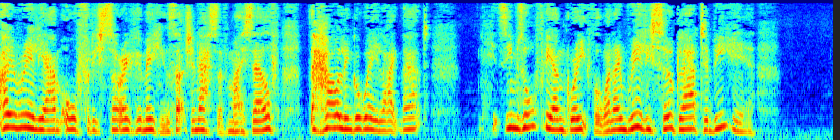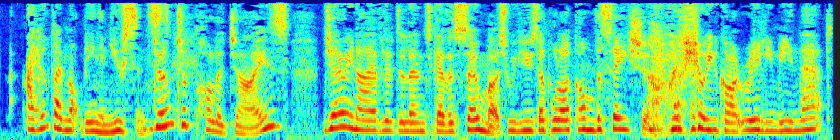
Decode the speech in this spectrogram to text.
I really am awfully sorry for making such an ass of myself, howling away like that. It seems awfully ungrateful when I'm really so glad to be here. I hope I'm not being a nuisance. Don't apologise. Jerry and I have lived alone together so much we've used up all our conversation. Oh, I'm sure you can't really mean that.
